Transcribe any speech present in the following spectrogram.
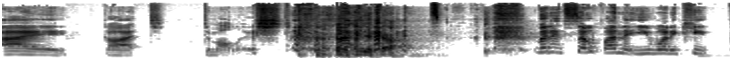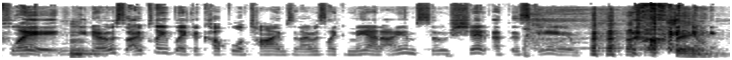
i got demolished yeah. but it's so fun that you want to keep playing, you Hmm. know? So I played like a couple of times and I was like, man, I am so shit at this game. Same.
